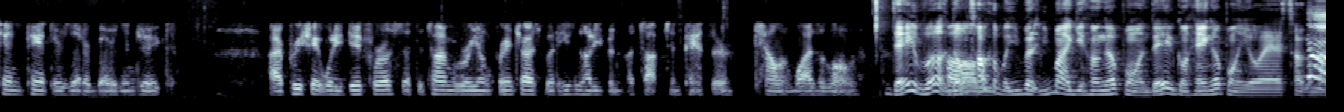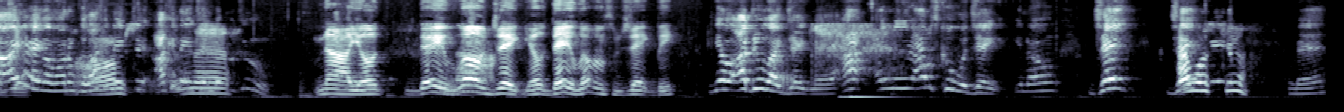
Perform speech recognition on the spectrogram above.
ten Panthers that are better than Jake. I appreciate what he did for us at the time. We were a young franchise, but he's not even a top ten Panther talent wise alone. Dave Love, don't Um, talk about you. Better you might get hung up on. Dave gonna hang up on your ass talking about. No, about I ain't Jake. hang on him because I can Um, name, ten- I can name nah. ten too. Nah, yo, Dave love Jake. Yo, Dave love him some Jake B. Yo, I do like Jake, man. I, I mean, I was cool with Jake. You know, Jake. Jake, I was too. man.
